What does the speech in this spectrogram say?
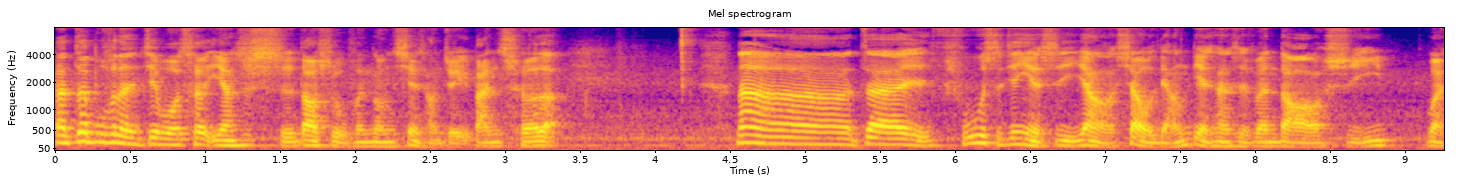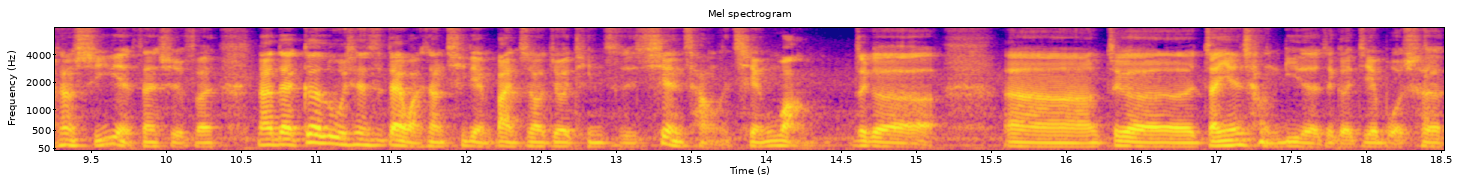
那这部分的接驳车一样是十到十五分钟，现场就一班车了。那在服务时间也是一样，下午两点三十分到十一晚上十一点三十分。那在各路线是在晚上七点半之后就停止现场前往这个呃这个展演场地的这个接驳车。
